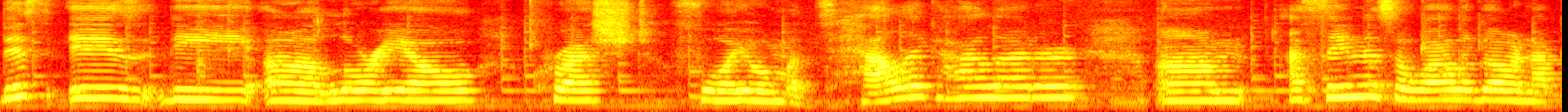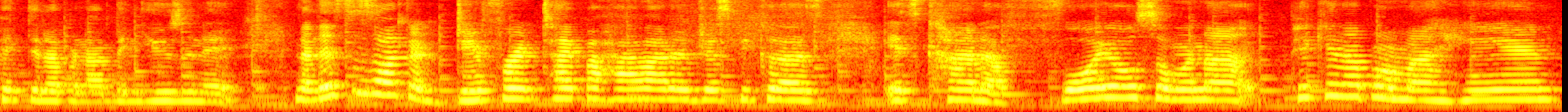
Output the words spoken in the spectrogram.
This is the uh, L'Oreal crushed foil metallic highlighter um, I seen this a while ago and I picked it up and I've been using it. Now this is like a different type of highlighter just because it's kind of foil. So when I pick it up on my hand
